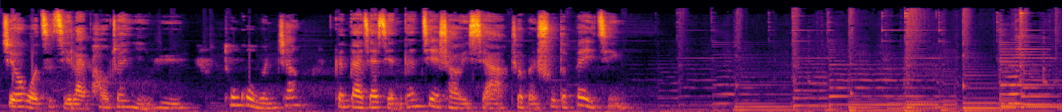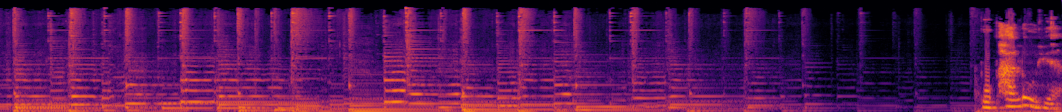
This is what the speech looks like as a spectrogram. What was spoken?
就由我自己来抛砖引玉，通过文章跟大家简单介绍一下这本书的背景。不怕路远，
